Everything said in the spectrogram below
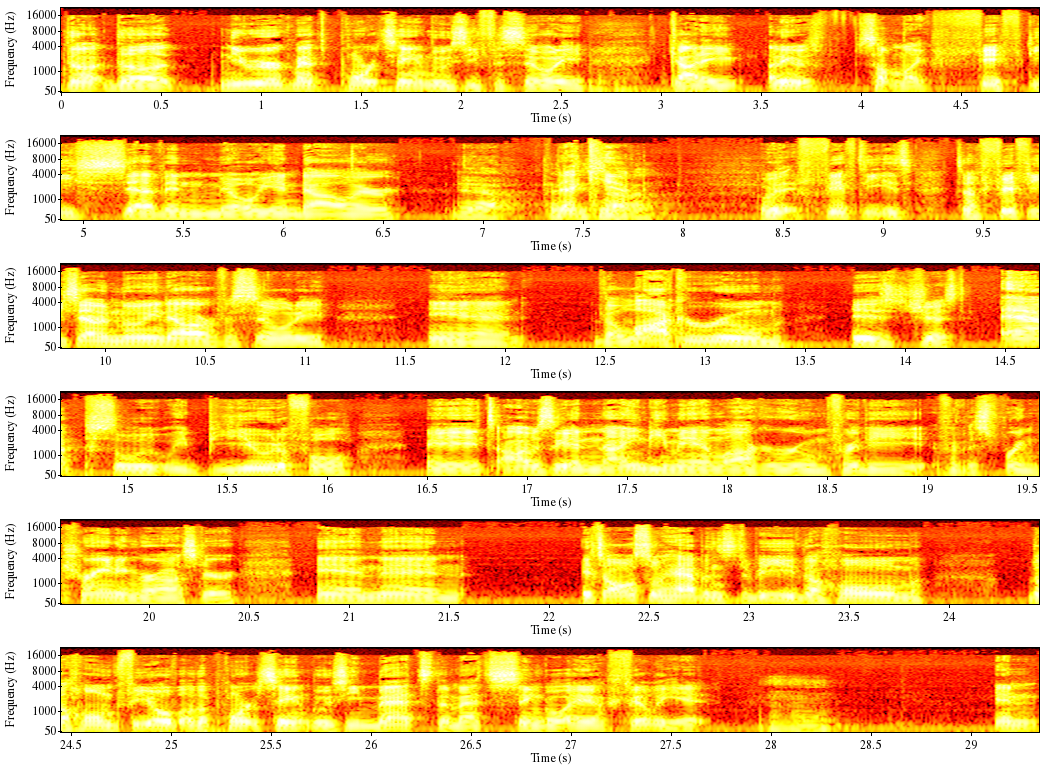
the the New York Mets Port St. Lucie facility got a, I think it was something like fifty-seven million dollar. Yeah, That can't. Was it fifty? It's, it's a fifty-seven million dollar facility, and the locker room is just absolutely beautiful. It's obviously a ninety-man locker room for the for the spring training roster, and then it also happens to be the home the home field of the Port St. Lucie Mets, the Mets single A affiliate. Mm-hmm. And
